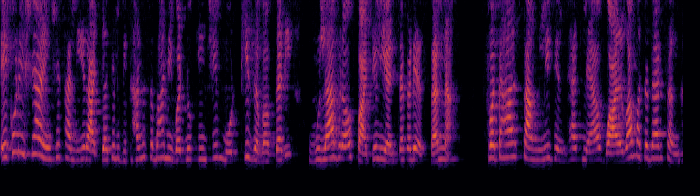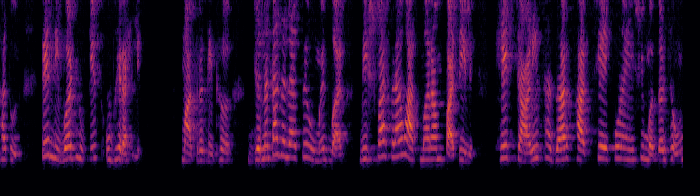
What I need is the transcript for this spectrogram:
एकोणीसशे ऐंशी साली राज्यातील विधानसभा निवडणुकींची मोठी जबाबदारी गुलाबराव पाटील यांच्याकडे असताना स्वतः सांगली जिल्ह्यातल्या वाळवा मतदारसंघातून ते निवडणुकीस उभे राहिले. मात्र तिथं जनता दलाचे उमेदवार विश्वासराव आत्माराम पाटील हे चाळीस हजार सातशे एकोणऐंशी मतं घेऊन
